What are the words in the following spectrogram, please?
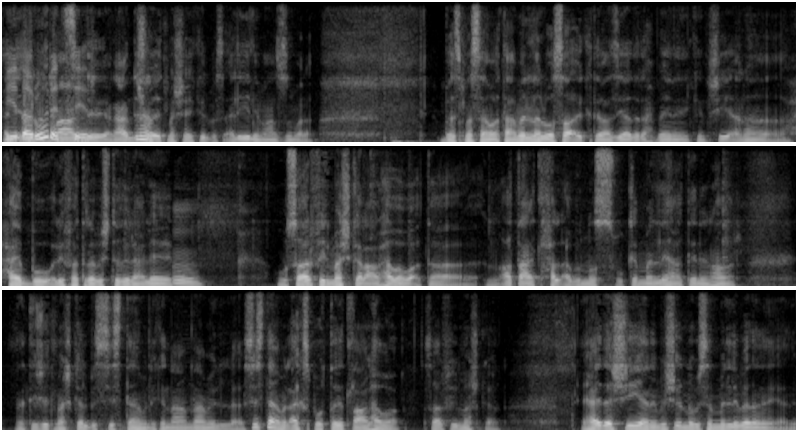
هي ضروري تصير عندي يعني عندي نعم. شوية مشاكل بس قليلة مع الزملاء بس مثلا وقت عملنا الوثائق تبع زياد الرحباني كنت شيء أنا حابه لفترة بشتغل عليه م. وصار في المشكل على الهوا وقتها. انقطعت الحلقة بالنص وكملناها تاني نهار. نتيجة مشكل بال system اللي كنا عم نعمل. system ال export يطلع على الهواء صار في مشكل. هذا الشيء يعني مش إنه بسمن لي بدني يعني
